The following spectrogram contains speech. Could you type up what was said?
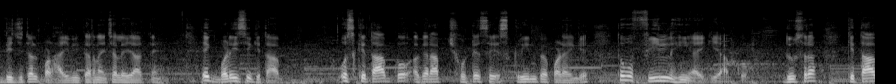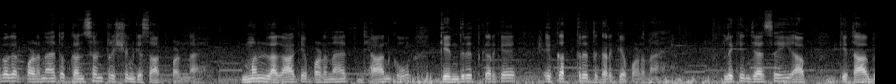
डिजिटल पढ़ाई भी करने चले जाते हैं। एक बड़ी सी किताब उस किताब को अगर आप छोटे से स्क्रीन पर पढ़ेंगे तो वो फील नहीं आएगी आपको। दूसरा, किताब अगर पढ़ना है तो कंसंट्रेशन के साथ पढ़ना है। मन लगा के पढ़ना है, ध्यान को केंद्रित करके, एकत्रित करके पढ़ना है। लेकिन जैसे ही आप किताब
